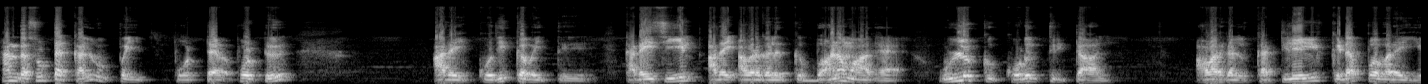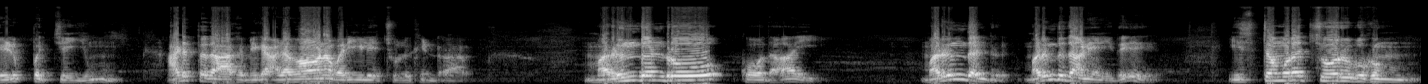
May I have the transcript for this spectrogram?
அந்த சுட்டக்கல் உப்பை போட்ட போட்டு அதை கொதிக்க வைத்து கடைசியில் அதை அவர்களுக்கு பணமாக உள்ளுக்கு கொடுத்திட்டால் அவர்கள் கட்டிலில் கிடப்பவரை எழுப்பச் செய்யும். அடுத்ததாக மிக அழகான வரியிலே சொல்லுகின்றார். மருந்தன்றோ கோதாய். மருந்தன்று மருந்துதானே இது? இஷ்டமுறச் சோறு புகும்.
